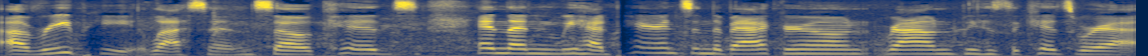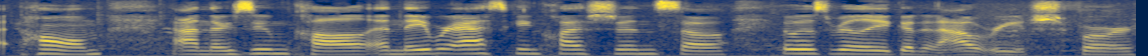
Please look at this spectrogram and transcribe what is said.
a repeat lesson. So kids and then we had parents in the background round because the kids were at home on their zoom call and they were asking questions. So it was really good an outreach for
